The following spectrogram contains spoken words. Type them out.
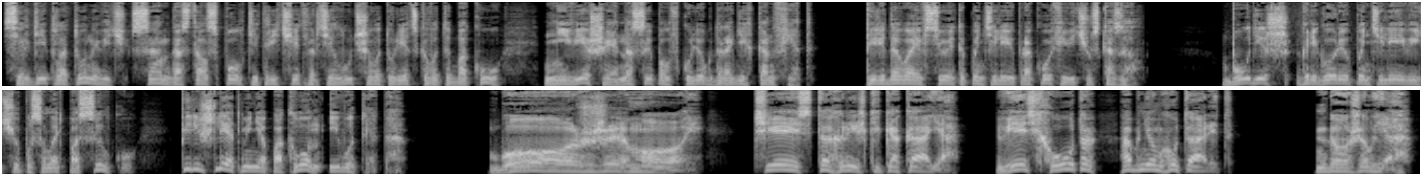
Сергей Платонович сам достал с полки три четверти лучшего турецкого табаку, не вешая, насыпал в кулек дорогих конфет. Передавая все это Пантелею Прокофьевичу, сказал, «Будешь Григорию Пантелеевичу посылать посылку, перешли от меня поклон и вот это». «Боже мой! Честь-то, Гришки, какая! Весь хутор об нем гутарит. Дожил я!» —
